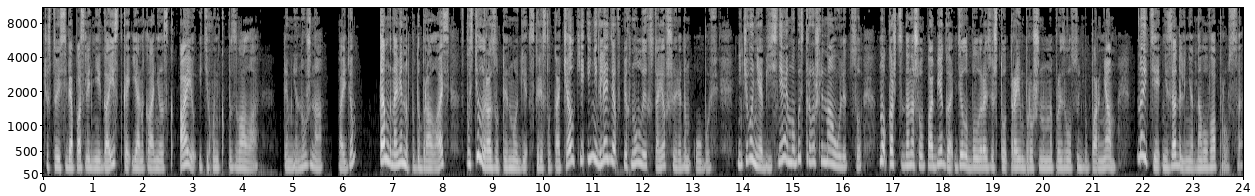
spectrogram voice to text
Чувствуя себя последней эгоисткой, я наклонилась к Аю и тихонько позвала. «Ты мне нужна. Пойдем?» Та мгновенно подобралась, спустила разутые ноги с кресла-качалки и, не глядя, впихнула их в стоявшую рядом обувь. Ничего не объясняя, мы быстро вышли на улицу. Но, кажется, до нашего побега дело было разве что троим брошенным на произвол судьбы парням, но и те не задали ни одного вопроса.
